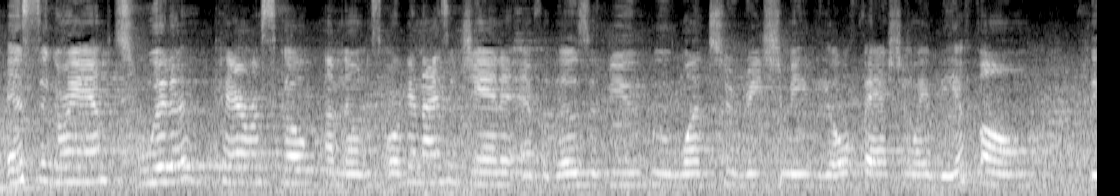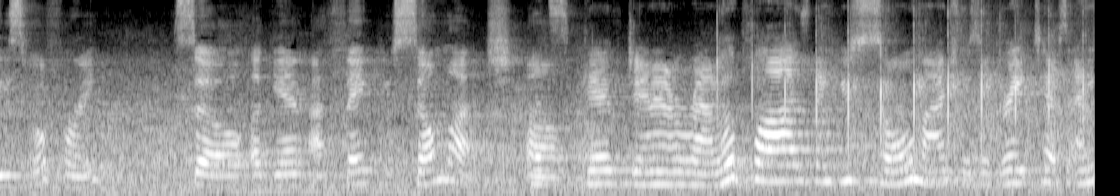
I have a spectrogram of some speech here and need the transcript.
Instagram, Twitter, Periscope. I'm known as Organizer Janet, and for those of you who want to reach me the old-fashioned way via phone, please feel free. So again, I thank you so much. Let's um, give Janet a round of applause. Thank you so much. Those are great tips.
